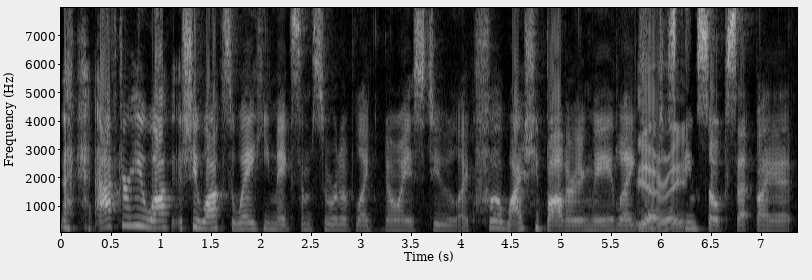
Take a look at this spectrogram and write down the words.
After he walk, she walks away. He makes some sort of like noise too, like "Why is she bothering me?" Like Yeah, he just right? seems so upset by it.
